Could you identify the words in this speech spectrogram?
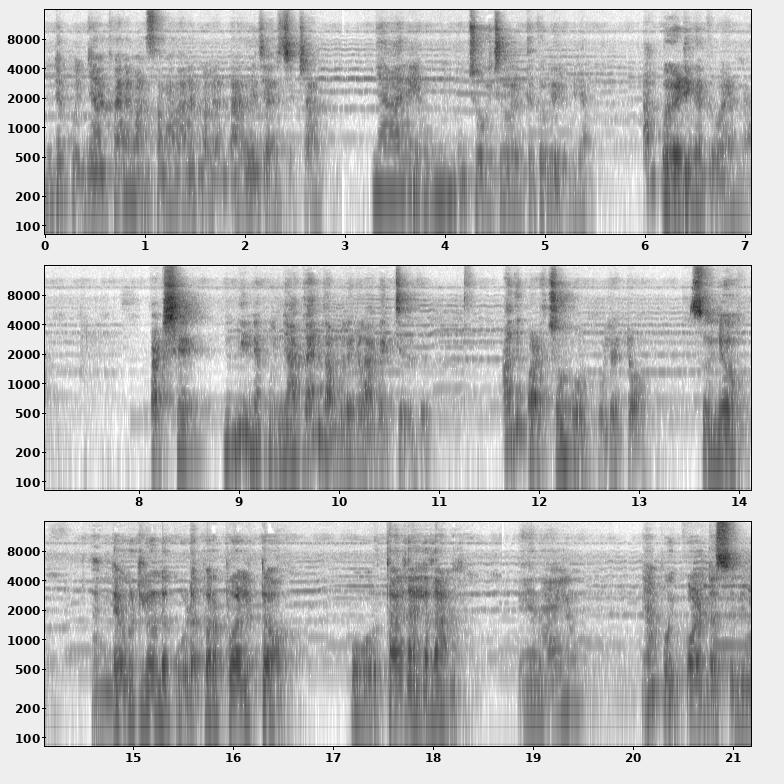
എന്റെ കുഞ്ഞാക്കാനെ മനസ്സമാധാനം കൊല്ലണ്ടെന്ന് വിചാരിച്ചിട്ടാണ്. ഞാൻ ഒന്നും ചോദിച്ചുള്ളടത്തേക്ക് വരില്ല. ആ പേടി നിങ്ങൾക്ക് വേണ്ട പക്ഷേ ഇന്ന് എന്നെ കുഞ്ഞാക്കാൻ തമ്മിൽ നിങ്ങൾ അകച്ചരുത് അത് പഠിച്ചോ കൊടുക്കൂല കേട്ടോ സുനു എന്റെ വീട്ടിലുണ്ട് കൂടപ്പിറപ്പുകൾ കേട്ടോ. ഓർത്താൽ നല്ലതാണ്. ഏതായാലും ഞാൻ പോയിക്കോളട്ടെ സുനു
